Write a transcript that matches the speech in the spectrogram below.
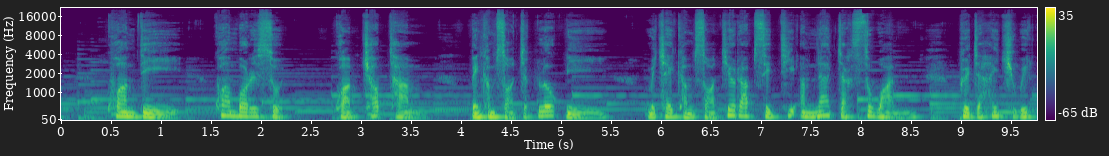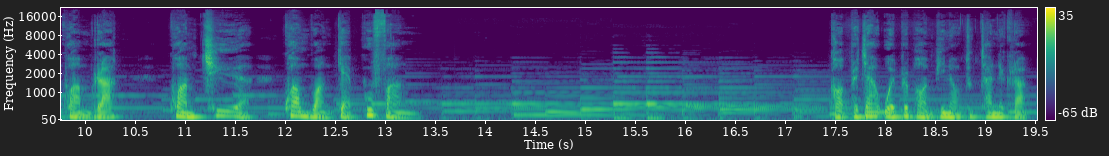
ความดี ความบริสุทธิ์ ความชอบธรรม เป็นคำสอนจากโลกนี้ ไม่ใช่คำสอนที่รับสิทธิอำนาจจากสวรรค์ เพื่อจะให้ชีวิตความรัก ความเชื่อ ความหวังแก่ผู้ฟัง ขอพระเจ้าอวยพระพรพี่น้องทุกท่านนะครับ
